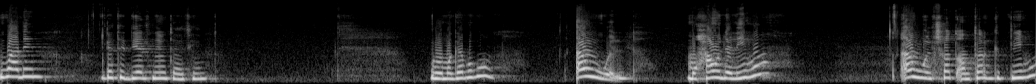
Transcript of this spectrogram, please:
وبعدين جت الدقيقة 32 روما جابوا جون. أول محاولة ليهم أول shot on target ليهم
